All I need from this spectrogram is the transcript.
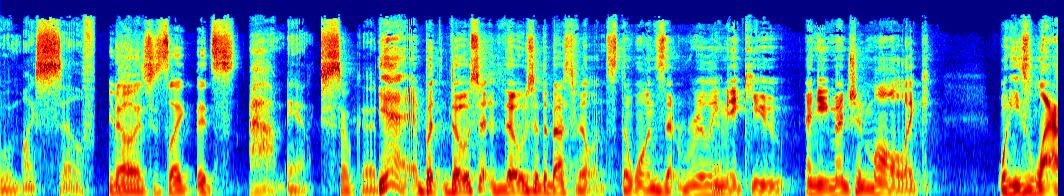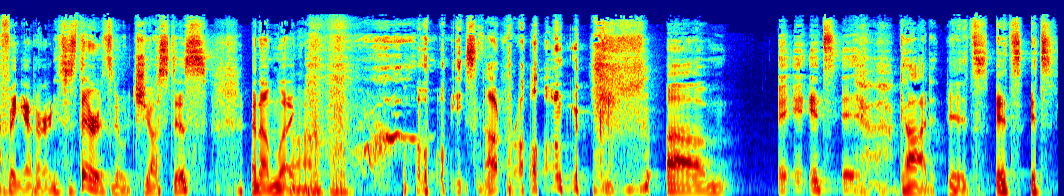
Myself." You know, it's just like it's ah man, it's so good. Yeah, but those are those are the best villains, the ones that really make you. And you mentioned Maul, like when he's laughing at her and he says, "There is no justice," and I'm like, he's not wrong. um, it- it- it's it- God, it's it's it's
